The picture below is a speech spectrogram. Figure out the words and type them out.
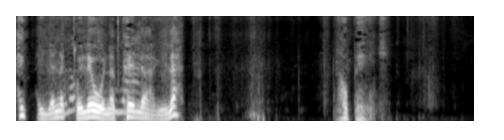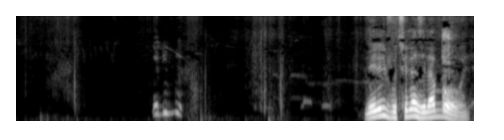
hayi hayi lana kugcwele wona kuphela-ke la awubheke nje leli livuthwe laze labona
